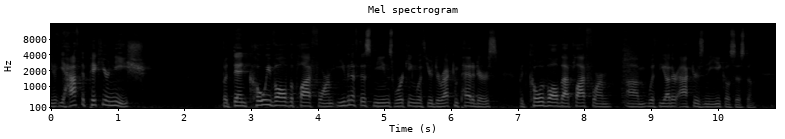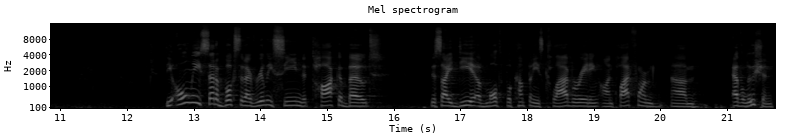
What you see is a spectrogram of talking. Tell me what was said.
you, know, you have to pick your niche, but then co-evolve the platform, even if this means working with your direct competitors but co-evolve that platform um, with the other actors in the ecosystem. The only set of books that I've really seen that talk about this idea of multiple companies collaborating on platform um, evolution,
